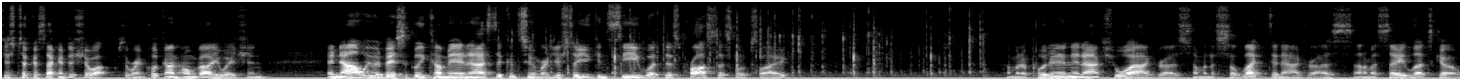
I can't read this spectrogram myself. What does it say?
Just took a second to show up. So we're going to click on home valuation. And now we would basically come in as the consumer, just so you can see what this process looks like. I'm going to put in an actual address. I'm going to select an address and I'm going to say, let's go.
